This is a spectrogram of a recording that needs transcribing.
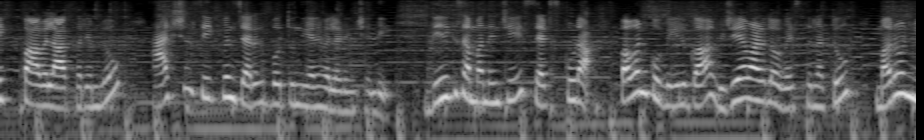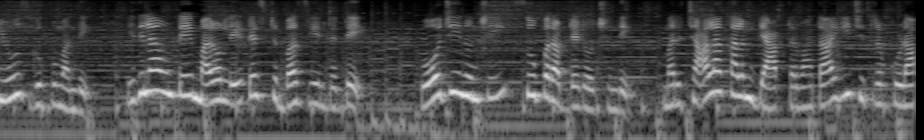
Nick Powell ఆధ్వర్యంలో యాక్షన్ సీక్వెన్స్ జరగబోతుంది అని వెల్లడించింది. దీనికి సంబంధించి సెట్స్ కూడా పవన్కు వీలుగా విజయవాడలో వేస్తున్నట్టు మరో న్యూస్ గుప్పుమంది. ఇదిలా ఉంటే మరో లేటెస్ట్ బజ్ ఏంటంటే ఓజీ నుంచి సూపర్ అప్డేట్ వచ్చింది. మరి చాలా కాలం గ్యాప్ తర్వాత ఈ చిత్రం కూడా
